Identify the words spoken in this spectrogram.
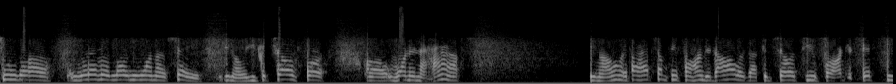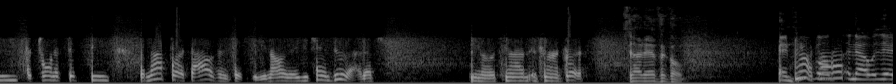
shoot uh, whatever law you want to say, you know, you could sell it for uh, one and a half. You know, if I have something for hundred dollars, I could sell it to you for hundred fifty, for two hundred fifty, but not for a thousand fifty. You know, you can't do that. That's, you know, it's not it's not good. It's not ethical. And people, not- no, yeah,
